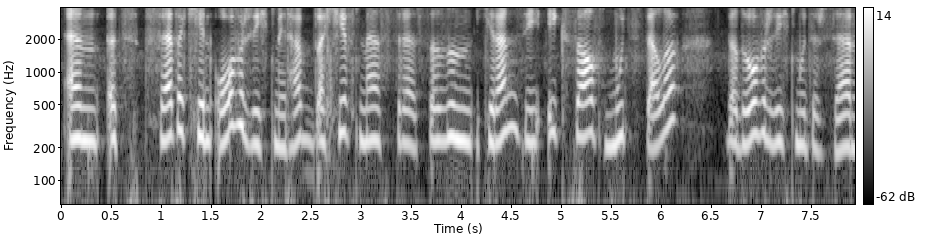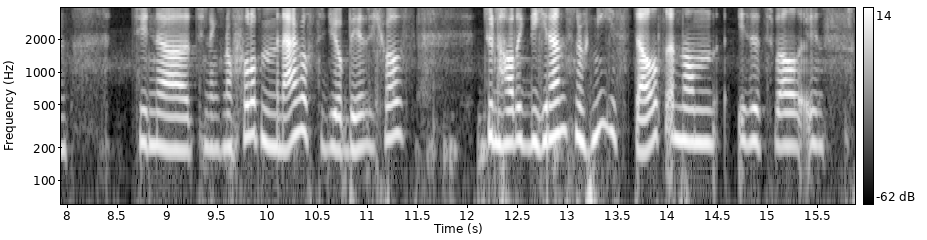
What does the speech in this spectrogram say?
En het feit dat ik geen overzicht meer heb, dat geeft mij stress. Dat is een grens die ik zelf moet stellen. Dat overzicht moet er zijn. Toen, uh, toen ik nog volop met mijn nagelstudio bezig was, toen had ik die grens nog niet gesteld. En dan is het wel eens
